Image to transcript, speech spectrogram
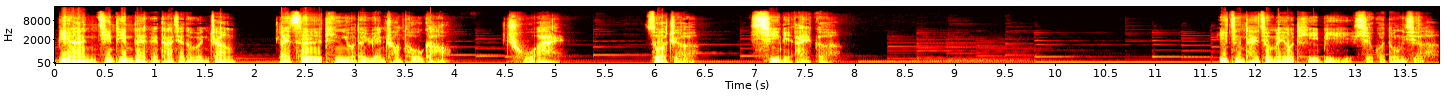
彼岸今天带给大家的文章来自听友的原创投稿，《初爱》，作者西里艾格。已经太久没有提笔写过东西了。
